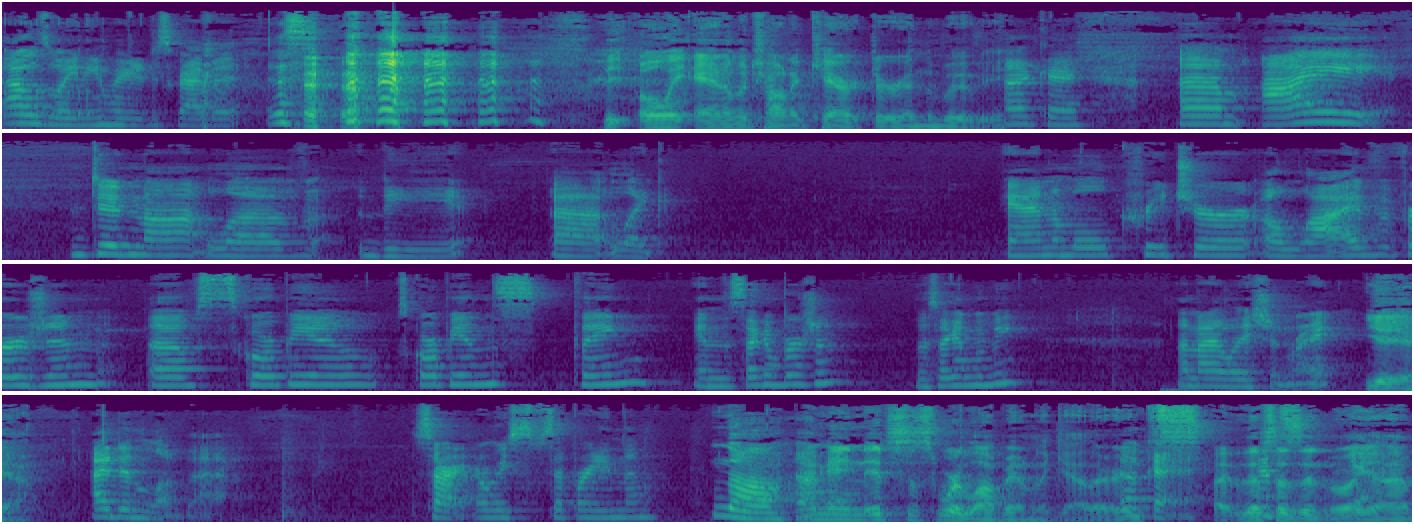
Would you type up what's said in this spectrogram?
I was waiting for you to describe it. the only animatronic character in the movie. okay. Um, I did not love the uh, like animal creature alive version of Scorpio Scorpion's thing in the second version, the second movie, Annihilation. Right? Yeah, yeah. I didn't love that. Sorry, are we separating them? No, I mean it's just we're them together. It's, Okay. uh, this It's- isn't really yeah.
